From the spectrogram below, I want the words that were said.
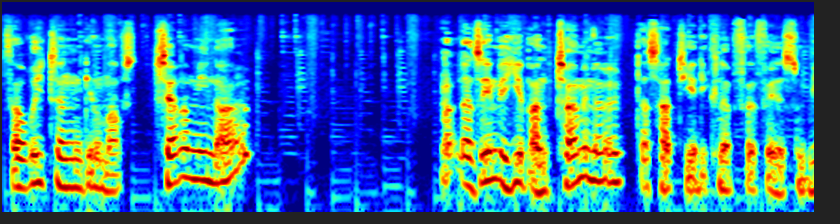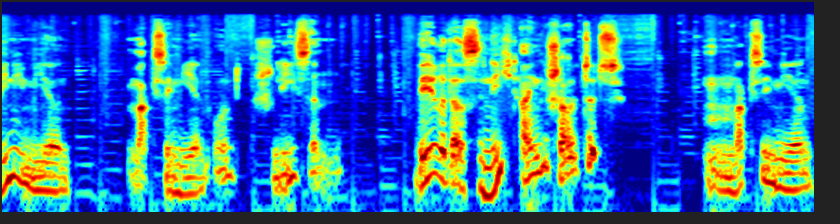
Favoriten, gehen wir mal aufs Terminal. Na, dann sehen wir hier beim Terminal, das hat hier die Knöpfe fürs Minimieren, Maximieren und Schließen. Wäre das nicht eingeschaltet, Maximieren,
